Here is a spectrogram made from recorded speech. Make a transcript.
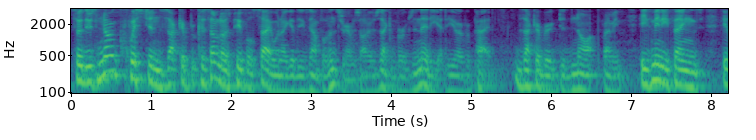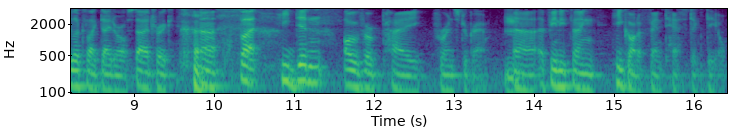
so there's no question Zuckerberg because sometimes people say when I give the example of Instagram, so Zuckerberg's an idiot, he overpaid. Zuckerberg did not. I mean, he's many things. He looks like Data off Star Trek, uh, but he didn't overpay for Instagram. Uh, if anything, he got a fantastic deal.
